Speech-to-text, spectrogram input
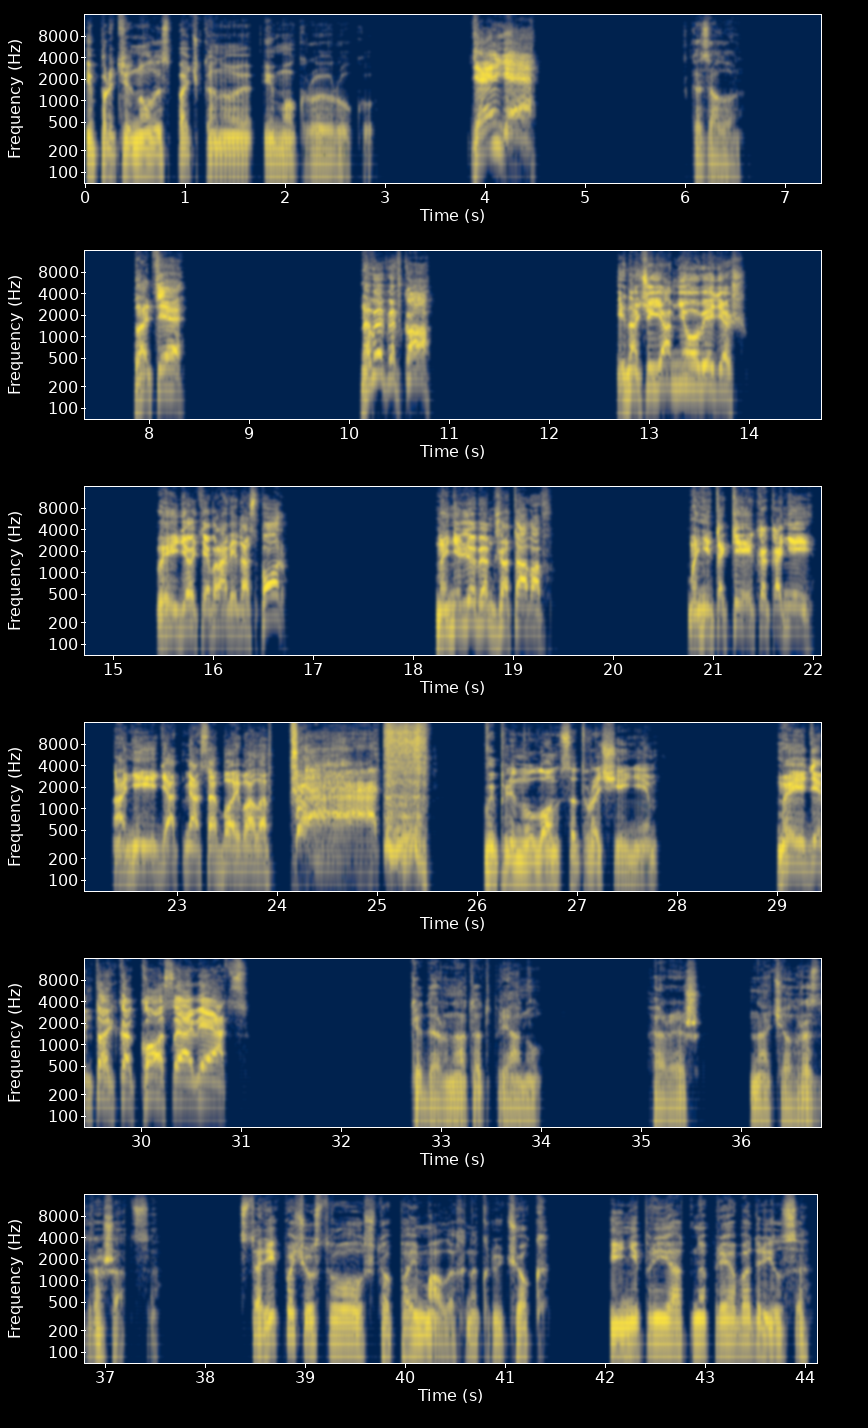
и протянул испачканную и мокрую руку. «Деньги!» — сказал он. «Плати! На выпивку! Иначе ям не увидишь! вы идете в равидоспор? Мы не любим джатавов. Не такие, как они. Они едят мясо бойволов. Выплюнул он с отвращением. Мы едим только косы овец. Кедернат отпрянул. Хареш начал раздражаться. Старик почувствовал, что поймал их на крючок и неприятно приободрился.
